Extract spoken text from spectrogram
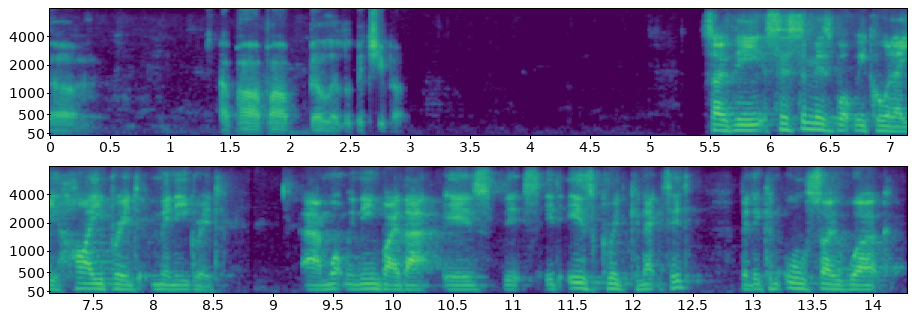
the um, a power power bill a little bit cheaper. So the system is what we call a hybrid mini grid. And what we mean by that is it's, it is grid connected, but it can also work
